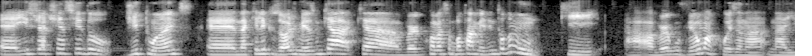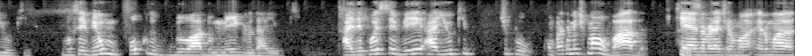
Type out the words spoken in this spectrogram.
é, isso já tinha sido dito antes, é, naquele episódio mesmo que a, que a Virgo começa a botar medo em todo mundo. Que a, a Virgo vê uma coisa na, na Yuki. Você vê um pouco do, do lado negro da Yuki. Aí depois você vê a Yuki, tipo, completamente malvada. Que é, na verdade, era uma, era uma,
